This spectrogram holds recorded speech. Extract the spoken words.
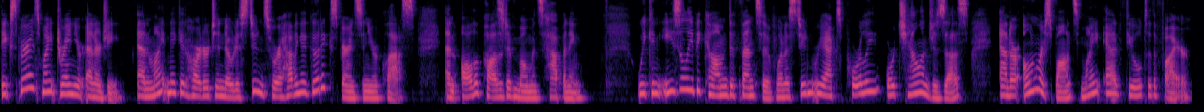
The experience might drain your energy and might make it harder to notice students who are having a good experience in your class and all the positive moments happening. We can easily become defensive when a student reacts poorly or challenges us, and our own response might add fuel to the fire.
